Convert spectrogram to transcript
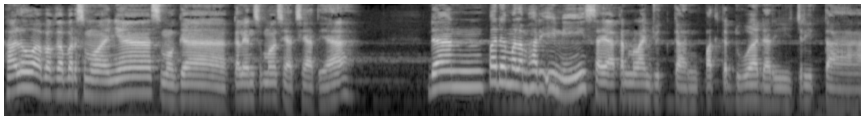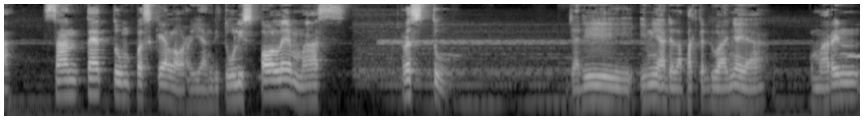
Halo, apa kabar semuanya? Semoga kalian semua sehat-sehat ya. Dan pada malam hari ini saya akan melanjutkan part kedua dari cerita Santet Tumpes Kelor yang ditulis oleh Mas Restu jadi ini adalah part keduanya ya. Kemarin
